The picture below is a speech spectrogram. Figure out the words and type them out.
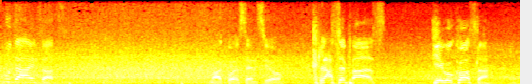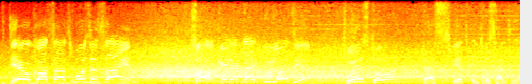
Sehr guter Einsatz. Marco Asensio. Klasse Pass. Diego Costa. Diego Costa, das muss es sein. So, geht er gleich gut los hier. Frühes Tor. Das wird interessant hier.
